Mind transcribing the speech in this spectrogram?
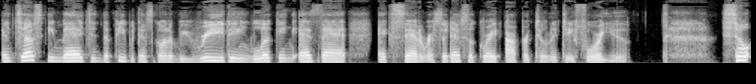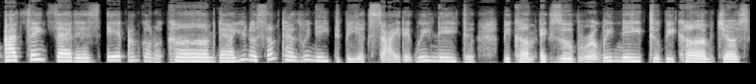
And just imagine the people that's going to be reading, looking at that, etc. So that's a great opportunity for you. So I think that is it. I'm going to calm down. You know, sometimes we need to be excited. We need to become exuberant. We need to become just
